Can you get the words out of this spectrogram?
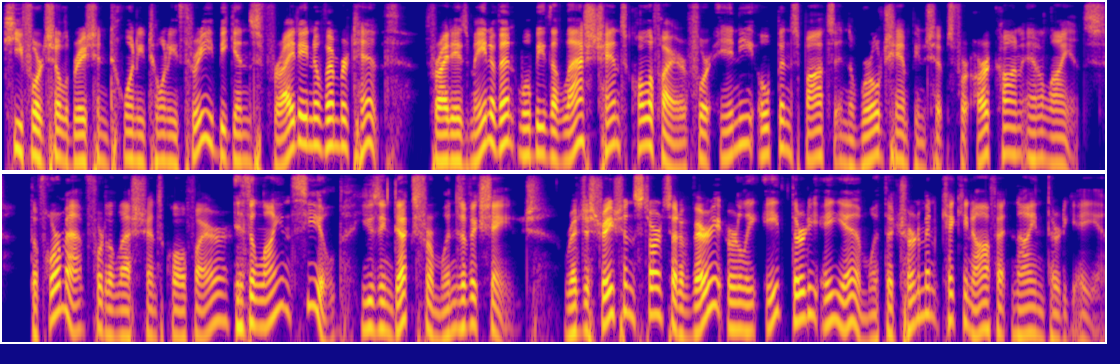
Keyforge Celebration 2023 begins Friday, November 10th. Friday's main event will be the last chance qualifier for any open spots in the World Championships for Archon and Alliance. The format for the last chance qualifier is Alliance sealed using decks from Winds of Exchange. Registration starts at a very early 8:30 a.m. with the tournament kicking off at 9:30 a.m.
